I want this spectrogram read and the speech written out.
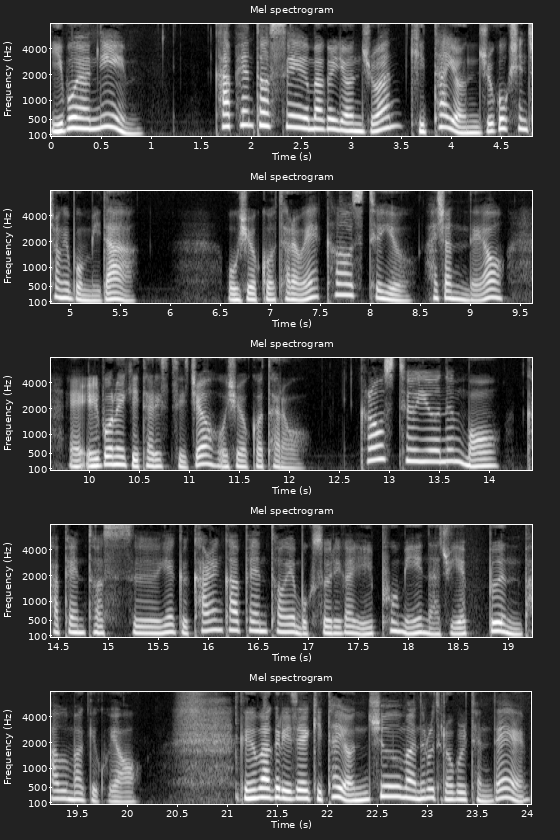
이보연님, 카펜터스의 음악을 연주한 기타 연주곡 신청해 봅니다. 오시오코 타로의 Close to You 하셨는데요. 예, 일본의 기타리스트죠. 오시오코 타로. Close to You는 뭐 카펜터스의 그 카렌 카펜터의 목소리가 일품인 아주 예쁜 팝음악이고요. 그 음악을 이제 기타 연주만으로 들어볼 텐데,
